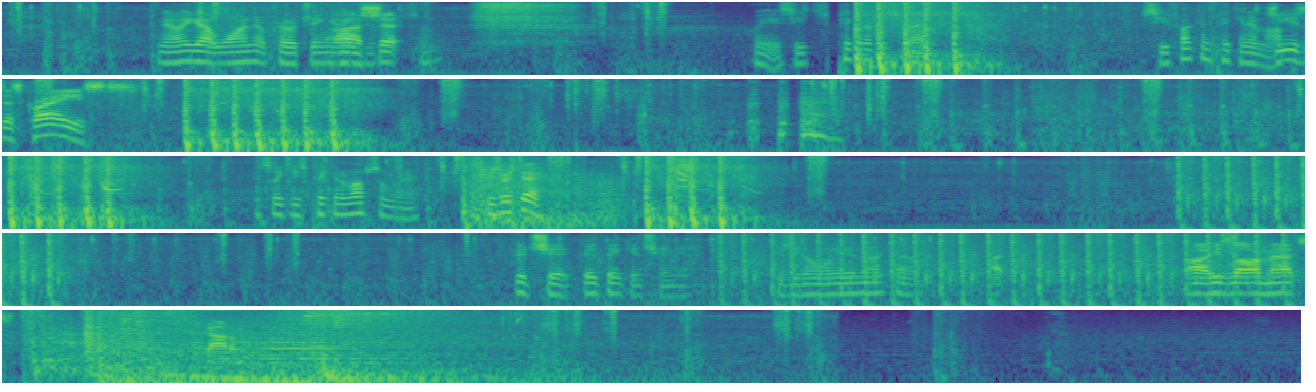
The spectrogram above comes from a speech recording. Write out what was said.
Now you got one approaching. Oh, shit. Wait, is he picking up his friend? Is he fucking picking him up? Jesus Christ. It's like he's picking him up somewhere. He's right there. Good shit. Good thinking, Shinya. Because you don't want to get knocked out. Ah, he's low on mats. Got him.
